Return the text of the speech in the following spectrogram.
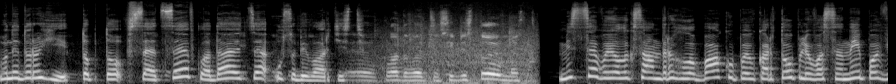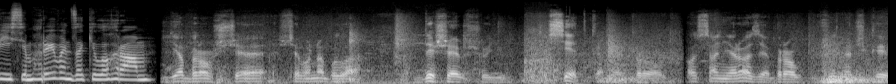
вони дорогі, тобто все це вкладається у собівартість. Э, Вкладывается в себестоимость. Місцевий Олександр Глоба купив картоплю восени по 8 гривень за кілограм. Я брав ще, ще вона була дешевшою. Сітками брав. Останній раз я брав жіночки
